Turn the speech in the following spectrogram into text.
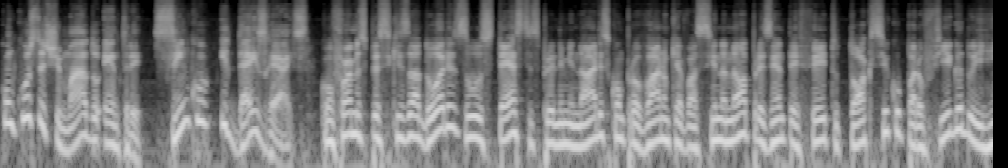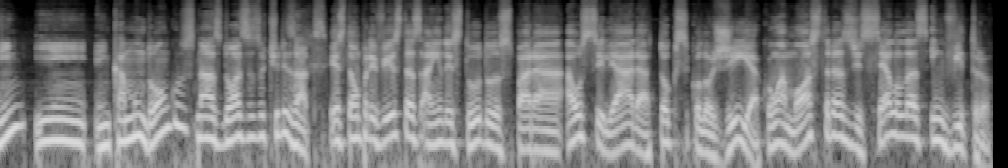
com custo estimado entre 5 e 10 reais. Conforme os pesquisadores, os testes preliminares comprovaram que a vacina não apresenta efeito tóxico para o fígado e rim e em, em camundongos nas doses utilizadas. Estão previstas ainda estudos para auxiliar a toxicologia com amostras de células in vitro.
